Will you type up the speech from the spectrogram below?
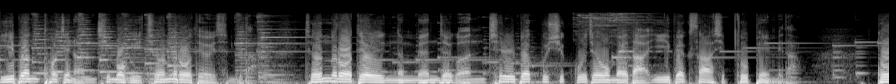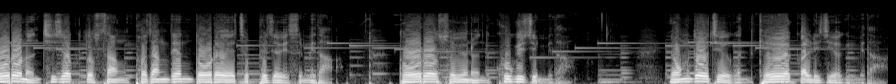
2번 토지는 지목이 전으로 되어 있습니다. 전으로 되어 있는 면적은 799제곱미터 242평입니다. 도로는 지적도상 포장된 도로에 접혀져 있습니다. 도로 소유는 국유지입니다. 용도지역은 계획관리지역입니다.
